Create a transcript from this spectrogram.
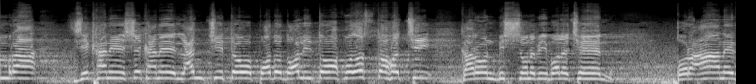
আমরা যেখানে সেখানে লাঞ্ছিত, পদদলিত, অপদস্থ হচ্ছি। কারণ বিশ্বনবী বলেছেন, কোরআনের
